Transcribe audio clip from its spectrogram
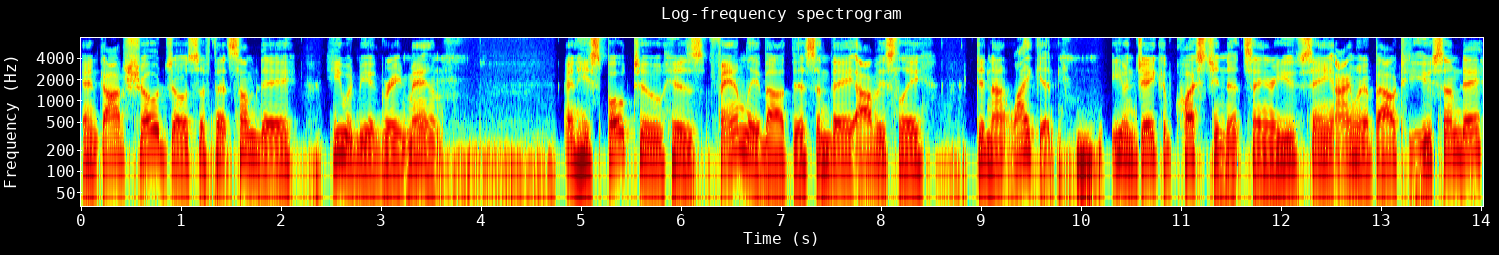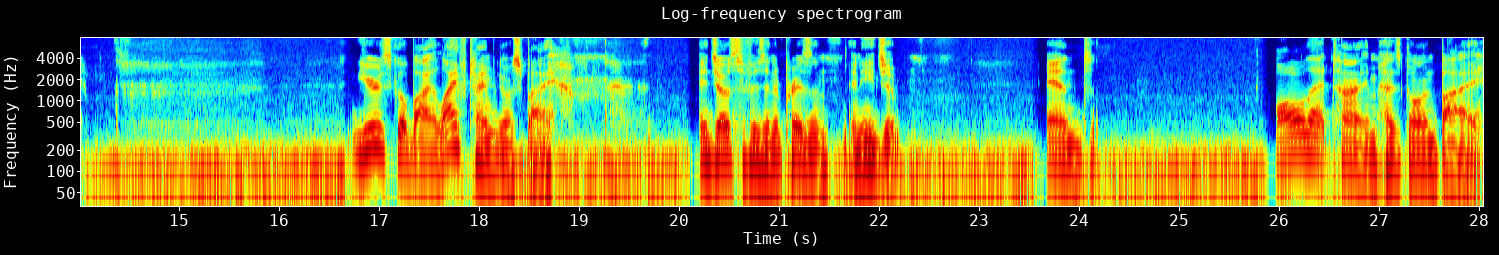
and God showed Joseph that someday he would be a great man. And he spoke to his family about this, and they obviously did not like it. Even Jacob questioned it, saying, Are you saying I'm going to bow to you someday? Years go by, a lifetime goes by, and Joseph is in a prison in Egypt. And all that time has gone by,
